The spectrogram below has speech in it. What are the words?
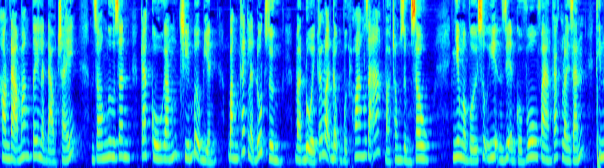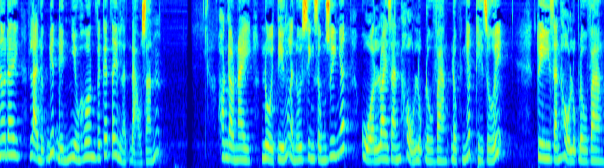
hòn đảo mang tên là đảo cháy do ngư dân đã cố gắng chiếm bờ biển bằng cách là đốt rừng và đuổi các loại động vật hoang dã vào trong rừng sâu. Nhưng mà với sự hiện diện của vô vàng các loài rắn thì nơi đây lại được biết đến nhiều hơn với cái tên là đảo rắn. Hòn đảo này nổi tiếng là nơi sinh sống duy nhất của loài rắn hổ lục đầu vàng độc nhất thế giới. Tuy rắn hổ lục đầu vàng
